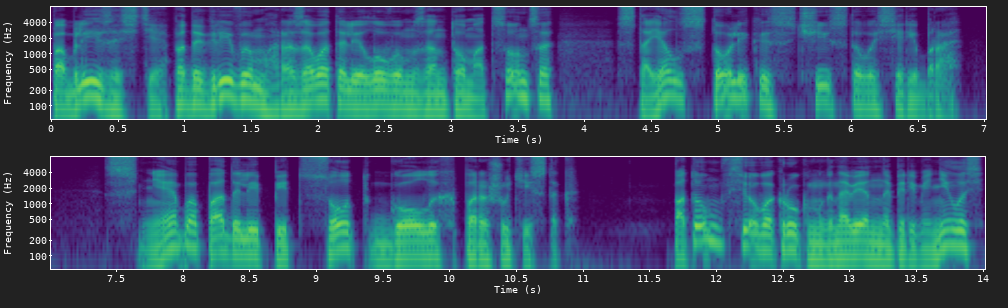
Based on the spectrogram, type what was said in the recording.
Поблизости, под игривым розовато-лиловым зонтом от солнца, стоял столик из чистого серебра. С неба падали 500 голых парашютисток. Потом все вокруг мгновенно переменилось,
